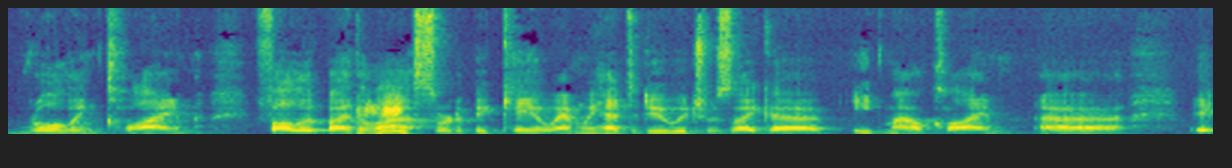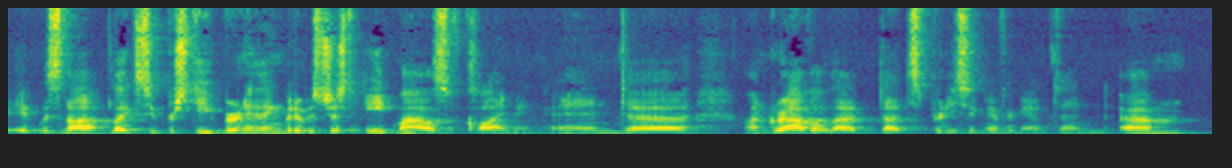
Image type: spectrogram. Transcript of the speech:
rolling climb followed by the mm-hmm. last sort of big KOM we had to do, which was like a eight mile climb. Uh, it, it, was not like super steep or anything, but it was just eight miles of climbing, and uh, on gravel that that's pretty significant. And um,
